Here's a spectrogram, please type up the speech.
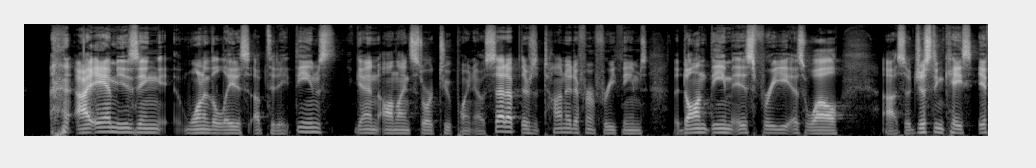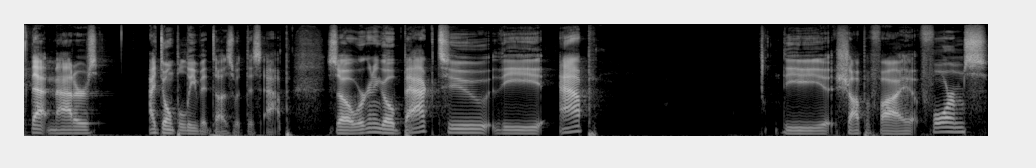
I am using one of the latest up to date themes. Again, online store 2.0 setup. There's a ton of different free themes. The Dawn theme is free as well. Uh, so just in case if that matters, I don't believe it does with this app. So we're going to go back to the app, the Shopify forms.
